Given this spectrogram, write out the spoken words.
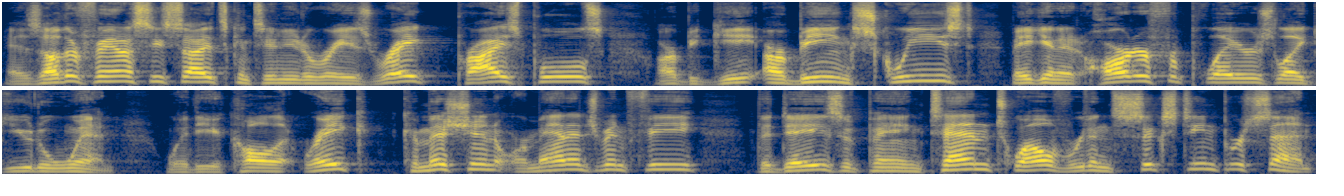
as other fantasy sites continue to raise rake, prize pools are, be- are being squeezed, making it harder for players like you to win. Whether you call it rake, commission, or management fee, the days of paying 10, 12, or even 16%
